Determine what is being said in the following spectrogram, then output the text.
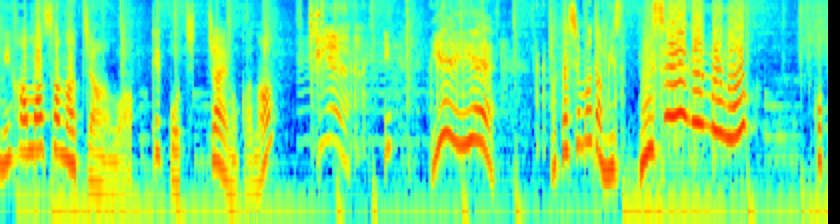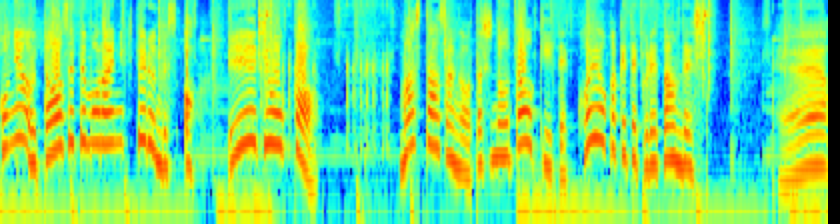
美浜さなちゃんは結構ちっちゃいのかな？いえ。いえいえ。私まだ未未成年なの？ここには歌わせてもらいに来てるんです。あ営業かマスターさんが私の歌を聴いて声をかけてくれたんです。へえ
